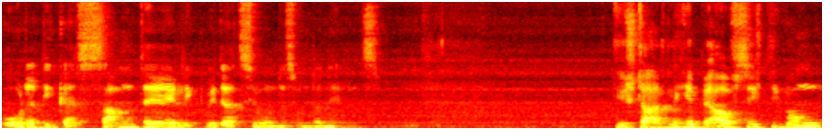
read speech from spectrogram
oder die gesamte Liquidation des Unternehmens. Die staatliche Beaufsichtigung,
